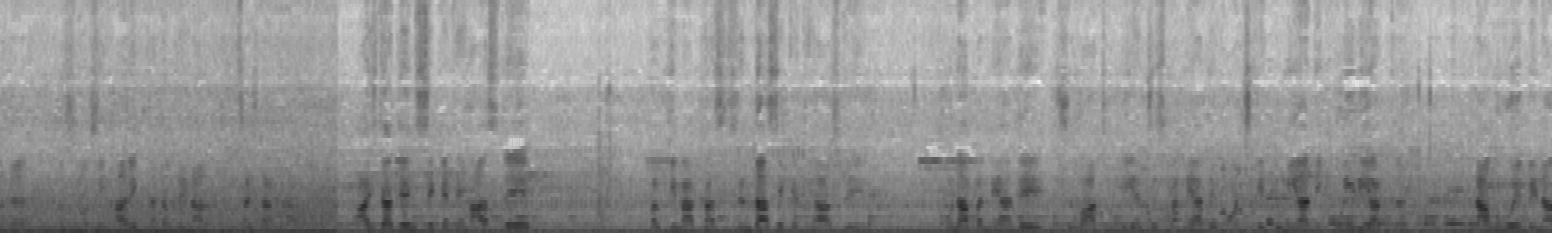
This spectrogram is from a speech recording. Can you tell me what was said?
ਸ਼ਹਾਦਤ ਹੈ ਉਸ ਨੂੰ ਅਸੀਂ ਹਰ ਇੱਕ ਕਦਮ ਦੇ ਨਾਲ ਸਜਦਾ ਕਰਾਂਗੇ। ਅੱਜ ਦਾ ਦਿਨ ਸਿੱਖ ਇਤਿਹਾਸ ਦੇ, ਬਲਕਿ ਮੈਂ ਆਖਾਂ ਜ਼ਿੰਦਾ ਸਿੱਖ ਇਤਿਹਾਸ ਦੇ, ਉਹਨਾਂ ਪੰਨਿਆਂ ਦੇ ਸ਼ੁਰੂਆਤ ਹੁੰਦੀ ਹੈ, ਜਿਸ ਪੰਨਿਆਂ ਤੇ ਪਹੁੰਚ ਕੇ ਦੁਨੀਆ ਦੀ ਕੋਈ ਵੀ ਅੱਖ ਨਮ ਹੋਏ ਬਿਨਾ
